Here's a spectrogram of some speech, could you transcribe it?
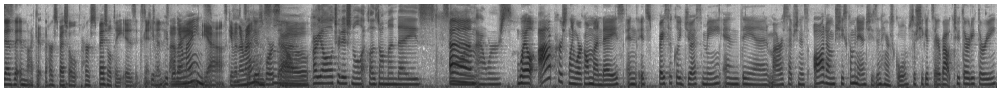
does that and like her special her specialty is extensions. people I their mean, manes. Yeah, it's giving their It's manes. just works So. Are y'all traditional, like closed on Mondays, salon Um, hours? Well, I personally work on Mondays, and it's basically just me. And then my receptionist, Autumn, she's coming in. She's in hair school, so she gets there about two thirty-three.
